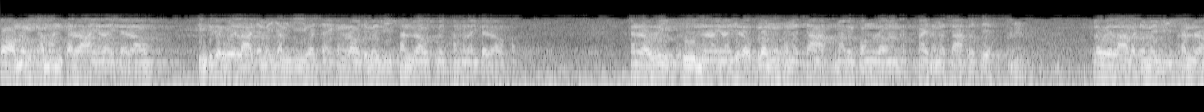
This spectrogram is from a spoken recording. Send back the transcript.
ก็ไม่ทำอันตรายอะไรแก่เราสิ่งที่เรียกเวลาจะไม่ย่ำยีว่าใจของเราจะไม่บีบคั้นเราจะไม่ทำอะไรแก่เราท่านเรารีบคืนอะไรอะไรที่เราปล้นของธรรมชาติมาเป็นของเรานั่นให้ธรรมชาติไปเสียแล้วเวลาก็จะไม่บีบคั้นเรา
